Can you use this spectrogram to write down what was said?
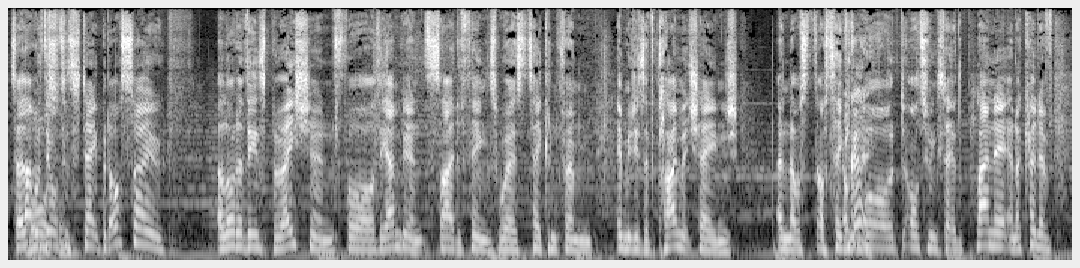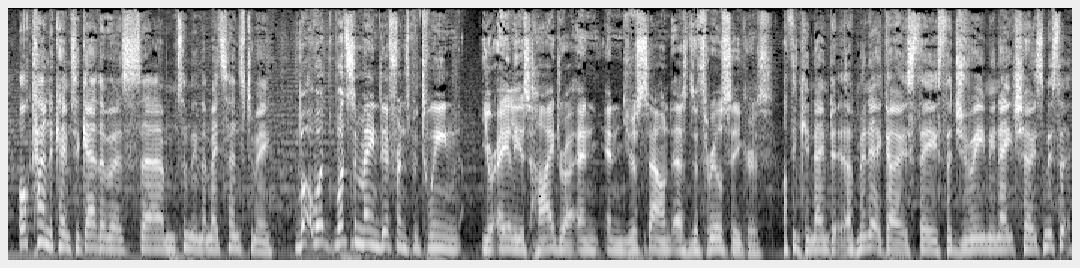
So that was the Awesome. altered state. But also, a lot of the inspiration for the ambient side of things was taken from images of climate change. And I was, I was taking Okay. on board altering state of the planet, and I kind of all kind of came together as um, something that made sense to me. But what, what's the main difference between your alias Hydra and, and your sound as the Thrillseekers? I think you named it a minute ago. It's the, it's the dreamy nature. It's, it's the,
